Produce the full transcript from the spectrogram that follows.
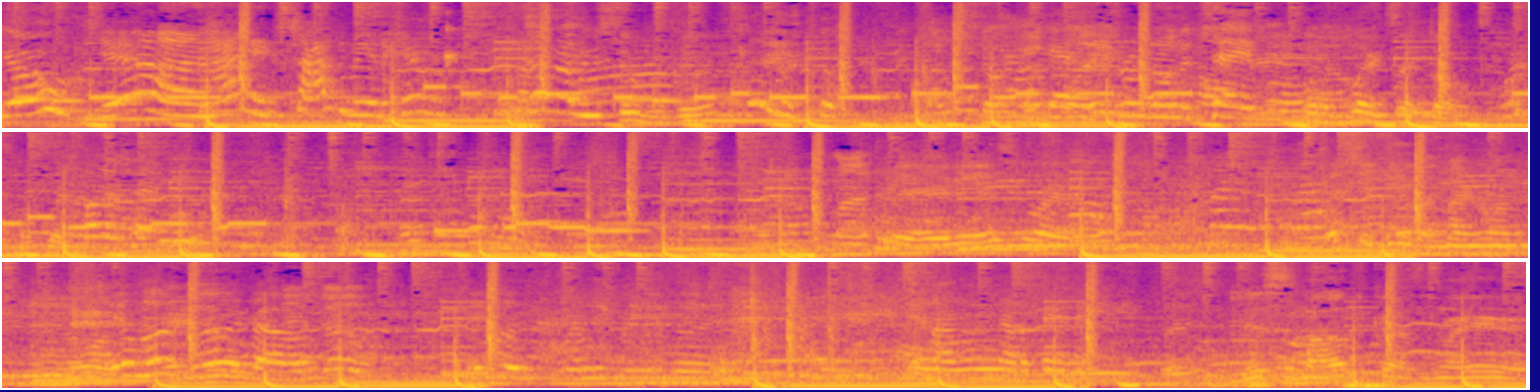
yo. Yeah, and I ain't shocked to be in the camera. Yeah, you super good. You got the fruit on the table. Where the plates at though? Where the plates at? my- There it is. Right. That shit good like macaroni. It look good, though. It looks really, really good. And I'm really not a fan of eggs, but This is my other cousin right here.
